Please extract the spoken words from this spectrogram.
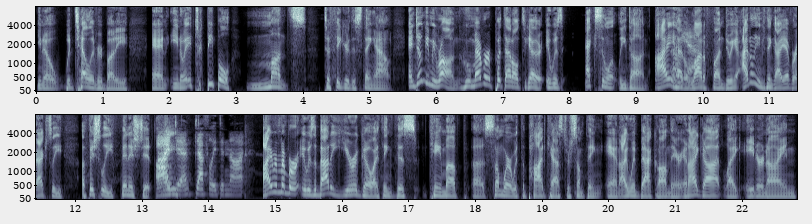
you know, would tell everybody, and you know it took people months to figure this thing out. And don't get me wrong, whomever put that all together, it was excellently done. I Oh, had yeah. a lot of fun doing it. I don't even think I ever actually officially finished it. i did definitely did not I remember it was about a year ago. I think this came up uh, somewhere with the podcast or something, and I went back on there and I got like eight or nine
